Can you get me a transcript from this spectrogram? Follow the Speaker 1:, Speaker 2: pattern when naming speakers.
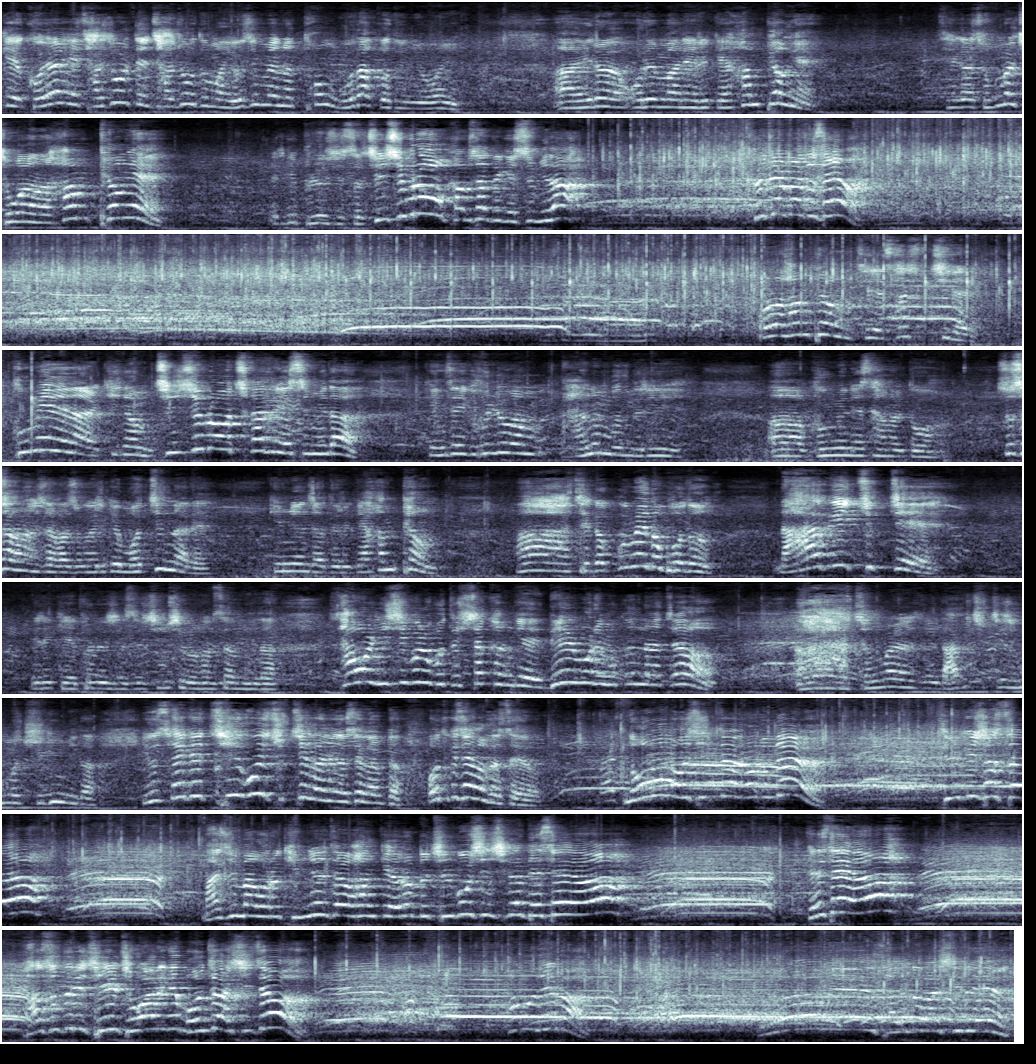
Speaker 1: 아 그게 고향에 자주 올 땐 자주 오더만 요즘에는 통 못 왔거든요. 예. 아 이런 오랜만에 이렇게 한평에 제가 정말 좋아하는 한평에 이렇게 불러주셔서 진심으로 감사드리겠습니다. 큰절 받으세요. 오늘 한평 제47회 국민의 날 기념 진심으로 축하드리겠습니다. 굉장히 훌륭한 많은 분들이 어, 국민의 상을 또 수상을 하셔가지고 이렇게 멋진 날에 김연자도 이렇게 한평 아 제가 꿈에도 보던 나비 축제 이렇게 불러주셔서 진심으로 감사합니다. 4월 20일부터 시작한 게 내일 모레면 끝나죠? 아 정말 그 나비 축제 정말 죽입니다. 이거 세계 최고의 축제가 아니에요 생각합니다. 어떻게 생각하세요? 너무 멋있죠 여러분들? 즐기셨어요? 마지막으로 김연자와 함께 여러분들 즐거우신 시간 되세요? 되세요? 가수들이 제일 좋아하는 게 뭔지 아시죠? 한번 해봐. 네, 잘도 하시네.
